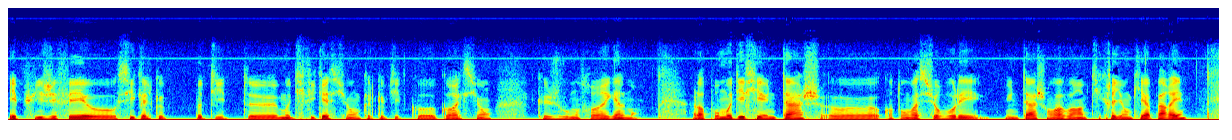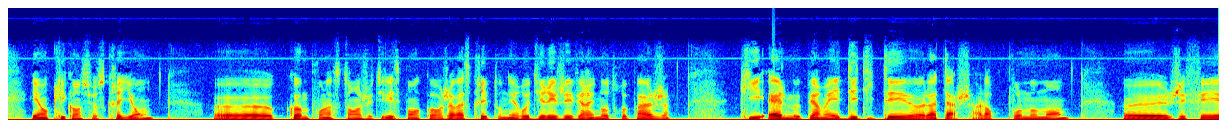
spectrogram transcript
Et puis j'ai fait aussi quelques petites modifications, quelques petites corrections que je vous montrerai également. Alors pour modifier une tâche, euh, quand on va survoler une tâche, on va avoir un petit crayon qui apparaît. Et en cliquant sur ce crayon, euh, comme pour l'instant je n'utilise pas encore JavaScript, on est redirigé vers une autre page qui, elle, me permet d'éditer euh, la tâche. Alors pour le moment, j'ai fait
